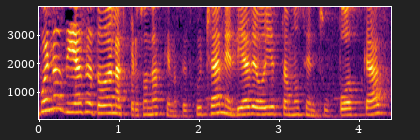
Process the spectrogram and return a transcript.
Buenos días a todas las personas que nos escuchan. El día de hoy estamos en su podcast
